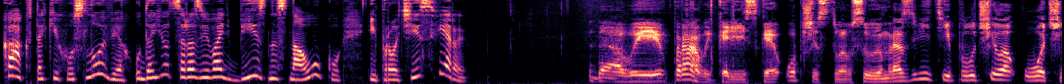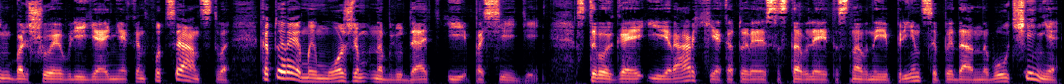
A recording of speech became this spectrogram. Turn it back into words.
как в таких условиях удается развивать бизнес, науку и прочие сферы. Да, вы правы. Корейское общество в своем развитии получило очень большое влияние конфуцианства, которое мы можем наблюдать и по сей день. Строгая иерархия, которая составляет основные принципы данного учения,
